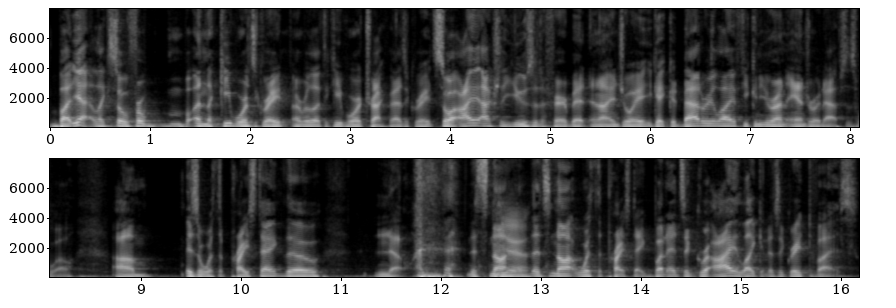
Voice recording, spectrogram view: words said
but yeah, like so for and the keyboard's great. I really like the keyboard. Trackpad's great. So I actually use it a fair bit, and I enjoy it. You get good battery life. You can run Android apps as well. Um, is it worth the price tag though? No, it's not. Yeah. It's not worth the price tag. But it's a. Gr- I like it. It's a great device.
